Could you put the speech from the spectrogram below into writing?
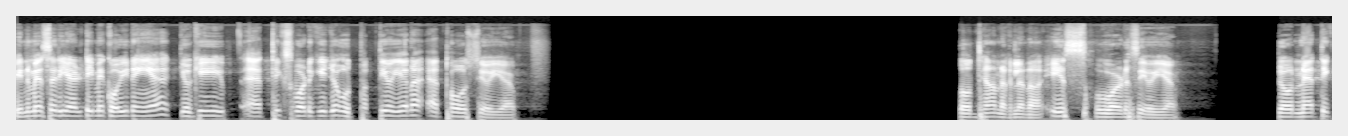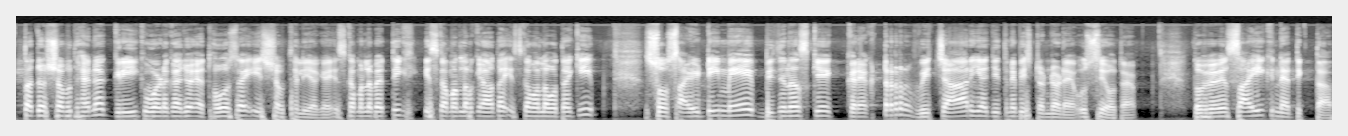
इनमें से रियलिटी में कोई नहीं है क्योंकि एथिक्स वर्ड की जो उत्पत्ति हुई है ना एथोस से हुई है। तो ध्यान रख लेना इस वर्ड से हुई है। जो नैतिकता जो शब्द है ना ग्रीक वर्ड का जो एथोस है इस शब्द से लिया गया। इसका मतलब एथिक्स इसका मतलब क्या होता है? इसका मतलब होता है कि सोसाइटी में बिज़नेस के करेक्टर विचार या जितने भी स्टैंडर्ड है उससे होता है। तो व्यवसायिक नैतिकता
